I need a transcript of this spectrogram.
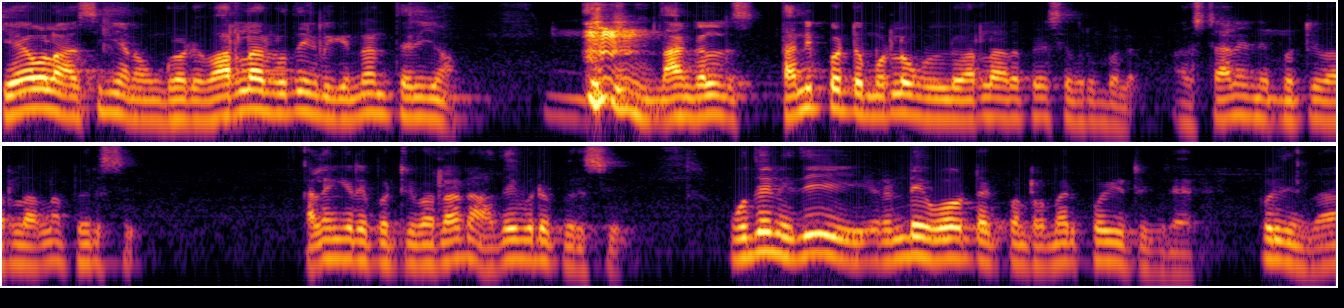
கேவலம் அசிங்கம். உங்களுடைய வரலாறுறது எங்களுக்கு என்னன்னு தெரியும். நாங்கள் தனிப்பட்ட முறையில் உங்களுடைய வரலாறை பேச விரும்பலை. அது ஸ்டாலினை பற்றி வரலாறுலாம் பெருசு. கலைஞரை பற்றி வரலாறு அதை விட பெருசு. உதயநிதி ரெண்டையும் ஓவர்டேக் பண்ணுற மாதிரி போயிட்டு இருக்கிறாரு புரியுதுங்களா?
